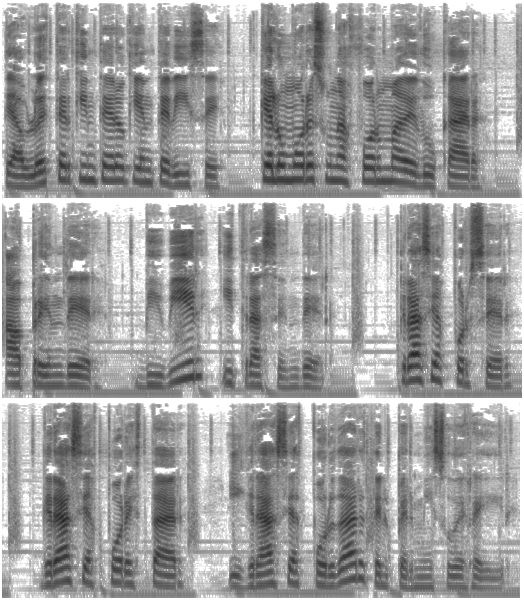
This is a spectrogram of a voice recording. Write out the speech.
Te habló Esther Quintero quien te dice que el humor es una forma de educar, aprender, vivir y trascender. Gracias por ser, gracias por estar y gracias por darte el permiso de reír.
